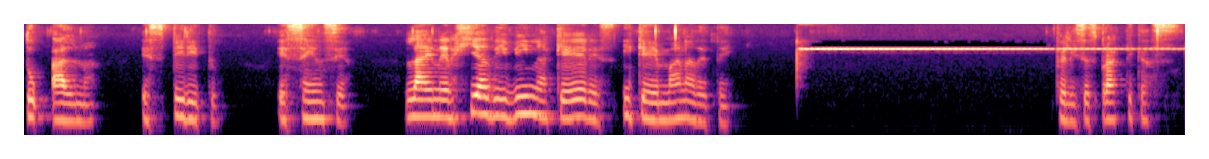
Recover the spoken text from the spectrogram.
tu alma, espíritu, esencia, la energía divina que eres y que emana de ti. Felices prácticas.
